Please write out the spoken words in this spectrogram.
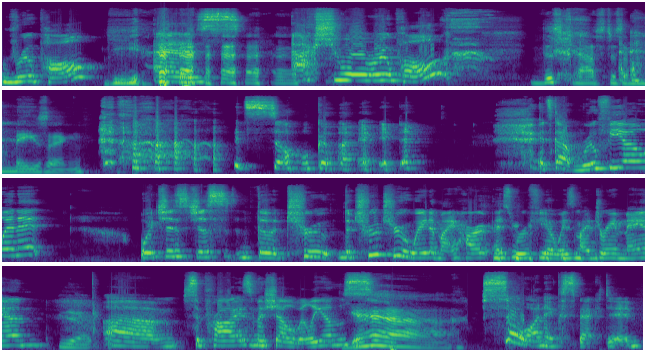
RuPaul, Yeah. As- actual RuPaul. this cast is amazing. it's so good. It's got Rufio in it, which is just the true the true true way to my heart as Rufio is my dream man. Yeah. Um surprise Michelle Williams. Yeah. So unexpected.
